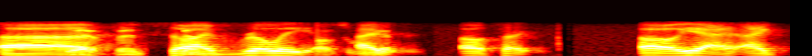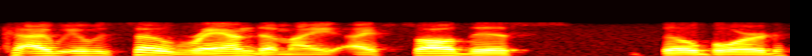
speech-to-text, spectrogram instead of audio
yeah. yeah Vince, so I've really, awesome. I, oh sorry, oh yeah, I, I, it was so random. I, I saw this billboard,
